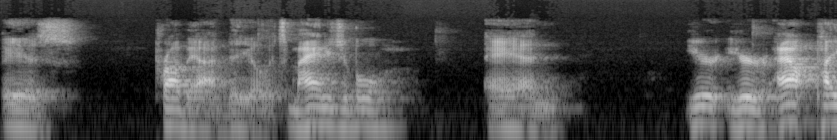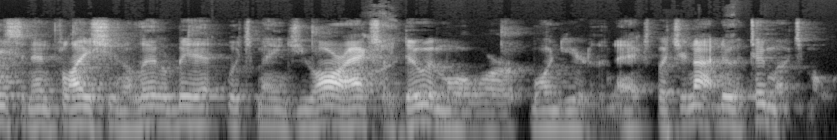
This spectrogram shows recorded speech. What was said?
is probably ideal. It's manageable and you're you're outpacing inflation a little bit, which means you are actually doing more work one year to the next, but you're not doing too much more.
